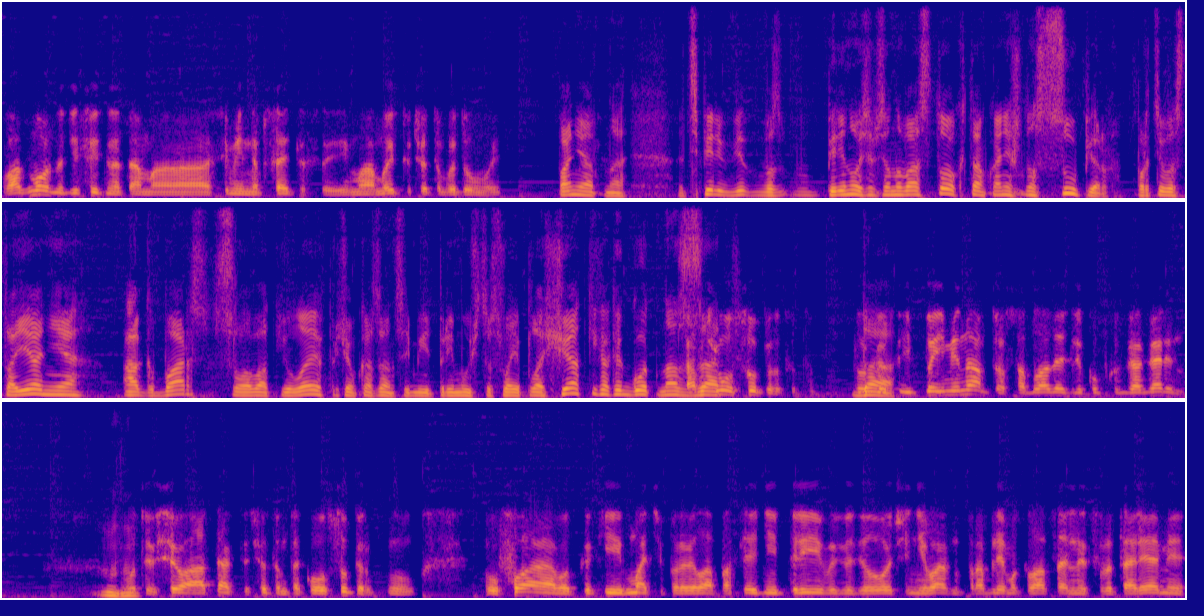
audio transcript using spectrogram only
Возможно, действительно, там э, семейные обстоятельства, и мамы-то что-то выдумывает. Понятно. Теперь переносимся на восток. Там, конечно, супер противостояние. Акбарс, Салават Юлаев, причем казанцы имеют преимущество своей площадки, как и год назад. А почему супер Да. И по именам, то есть обладатели Кубка Гагарин. Угу. Вот и все. А так-то что там такого супер? Ну, Уфа, вот какие матчи провела последние три, выглядело очень неважно. Проблема колоссальная с вратарями.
